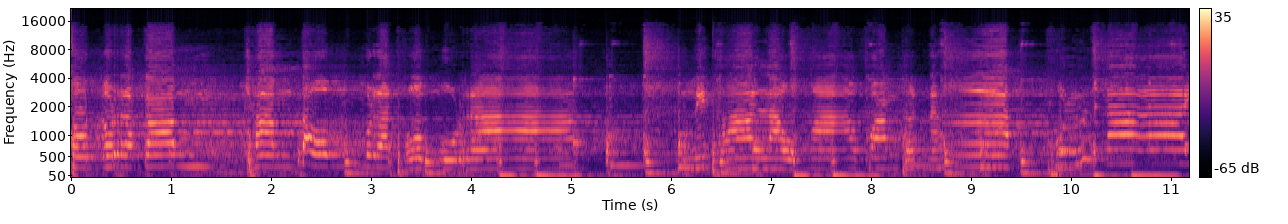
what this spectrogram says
สุดระกรรม ชำต้มระทมอุรา นิทานเล่ามาฟังเถอะนะคุณนาย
